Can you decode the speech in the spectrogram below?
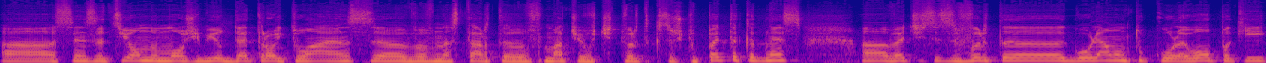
а, сензационно, може би, от Детройт Лайонс в на старта в матча в четвъртък срещу петък. А днес а, вече се завърта голямото колело, пък и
